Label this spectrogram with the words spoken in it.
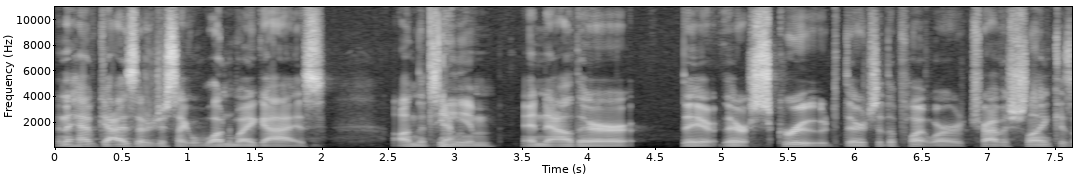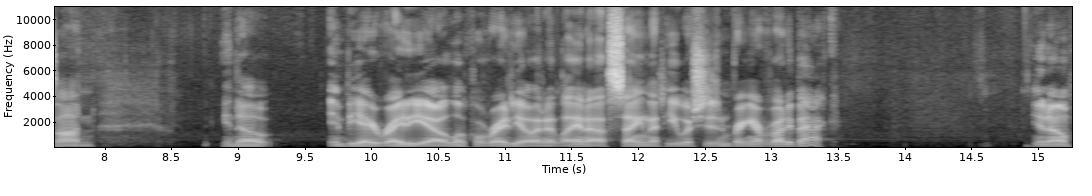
and they have guys that are just like one way guys on the Yeah. team, and now they're they're they're screwed. They're to the point where Travis Schlenk is on, you know, NBA radio, local radio in Atlanta, saying that he wishes he didn't bring everybody back. You know,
